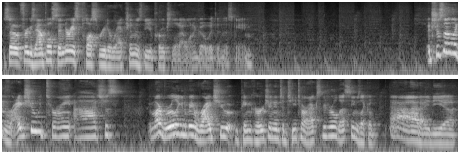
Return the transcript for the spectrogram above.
so, for example, Cinderace plus Redirection is the approach that I want to go with in this game. It's just that, like, Raichu with terrain... Ah, it's just... Am I really going to be Raichu Pincurchin into T-Tar Excadrill? That seems like a bad idea.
